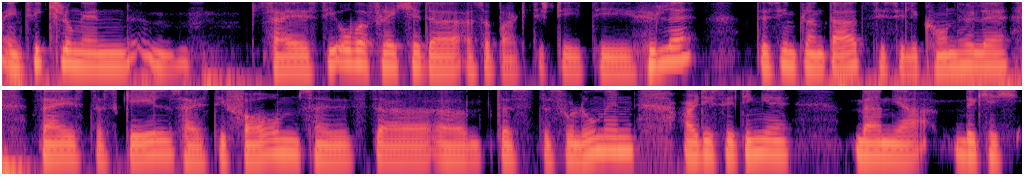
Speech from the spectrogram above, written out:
Entwicklungen, sei es die Oberfläche, der, also praktisch die, die Hülle des Implantats, die Silikonhülle, sei es das Gel, sei es die Form, sei es der, äh, das, das Volumen, all diese Dinge werden ja wirklich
